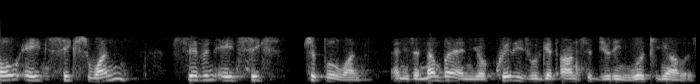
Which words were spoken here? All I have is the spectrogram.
0861 786 111. And it's a number, and your queries will get answered during working hours.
